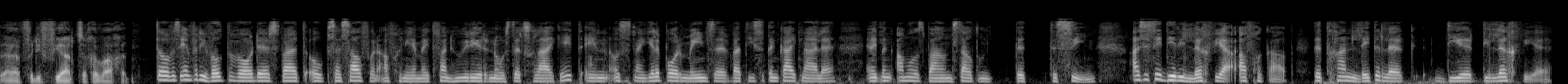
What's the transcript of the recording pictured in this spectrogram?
uh, vir die veerdse gewag het. Daar was een van die wildbewaarders wat op sy selfoon afgeneem het van hoe die renosters gelyk het en ons is nou 'n hele paar mense wat hier sit en kyk na hulle en ek dink almal is baie ontstel om dit te sien. As jy sê deur die lugweë afgekap, dit gaan letterlik deur die lugweë.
